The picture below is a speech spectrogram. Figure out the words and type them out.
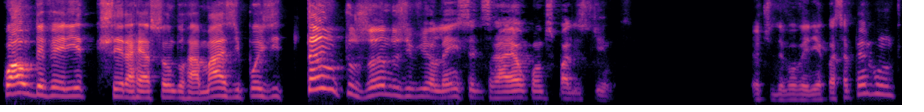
qual deveria ser a reação do Hamas depois de tantos anos de violência de Israel contra os palestinos? Eu te devolveria com essa pergunta.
